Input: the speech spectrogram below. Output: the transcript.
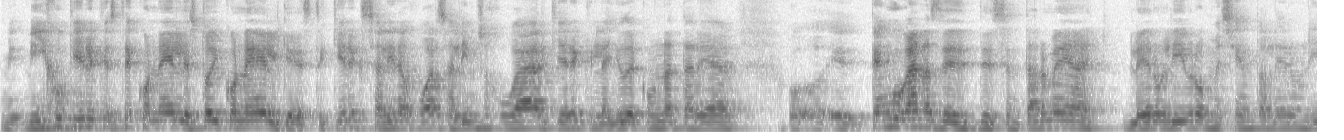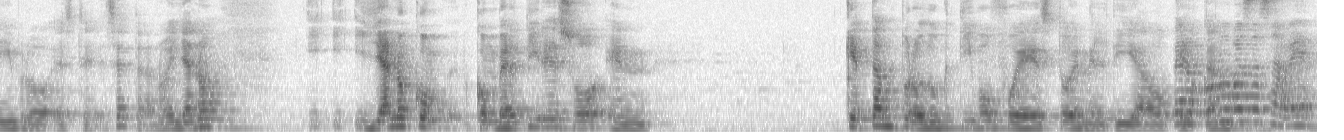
mi, mi, hijo quiere que esté con él, estoy con él, que este, quiere salir a jugar, salimos a jugar, quiere que le ayude con una tarea, o, eh, tengo ganas de, de, sentarme a leer un libro, me siento a leer un libro, este, etcétera, ¿no? Y ya no, y, y ya no convertir eso en qué tan productivo fue esto en el día o Pero qué ¿cómo tan... vas a saber?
